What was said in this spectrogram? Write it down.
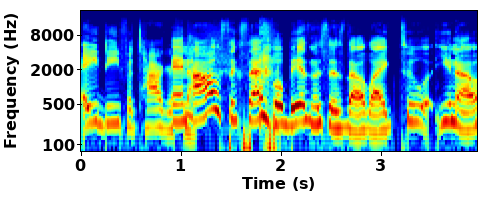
AD photography. and all successful businesses though like to you know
